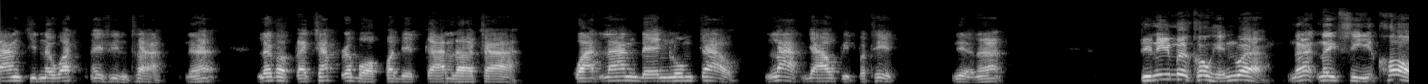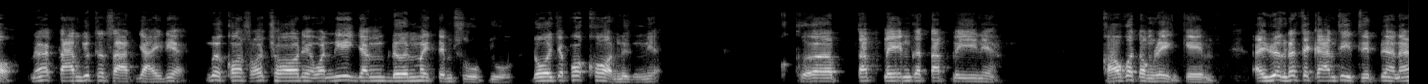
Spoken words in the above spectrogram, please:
ล้างชินวัตรให้สิ้นซากนะ แล้วก็กระชับระบอบประเผด็จการราชา กวาดล้างแดงล้มเจ้า ลากยาวปิดประเทศ เนี่ยนะ ทีนี้เมื่อเขาเห็นว่านะในสี่ข้อนะตามยุทธศาสตร์ใหญ่เนี่ย เมื่อคอสชเนี่ยวันนี้ยังเดินไม่เต็มสูบอยู่ โดยเฉพาะข้อหนึ่งเนี่ยตับเปลมกับตับปลีเนี่ยเขาก็ต้องเร่งเกม ไอ้เรื่องรัชการที่สิบเนี่ยนะ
